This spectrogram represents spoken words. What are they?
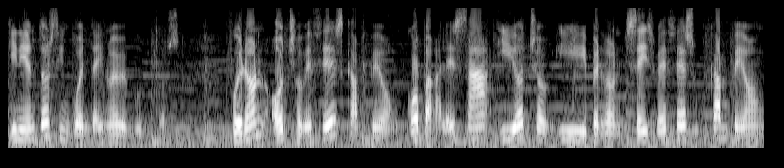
559 puntos. Fueron ocho veces campeón Copa Galesa y, ocho, y perdón, seis veces campeón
